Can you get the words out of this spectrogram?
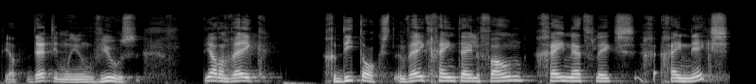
die had 13 miljoen views. Die had een week gedetoxed. Een week geen telefoon, geen Netflix, ge- geen niks.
